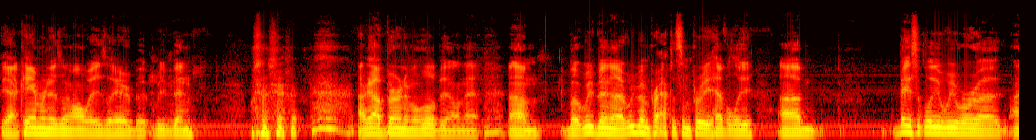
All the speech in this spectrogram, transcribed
yeah. Cameron isn't always there, but we've been. I got to burn him a little bit on that. Um, but we've been uh, we've been practicing pretty heavily. Um, basically, we were uh, I,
